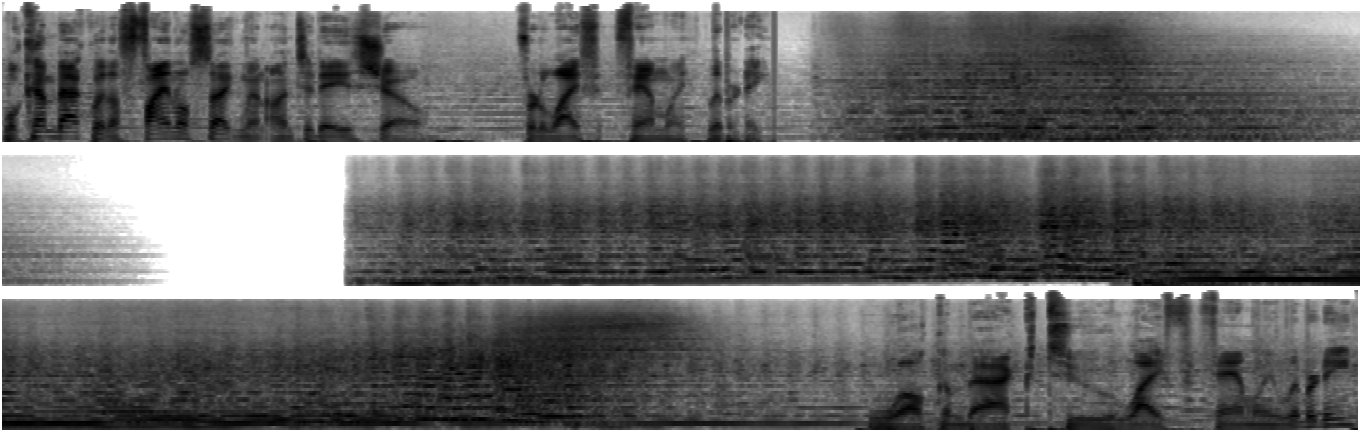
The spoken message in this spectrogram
We'll come back with a final segment on today's show for Life, Family, Liberty. Welcome back to Life, Family, Liberty.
